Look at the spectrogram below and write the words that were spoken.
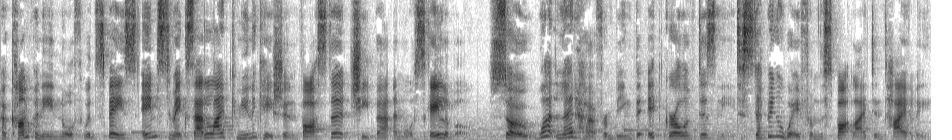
Her company, Northwood Space, aims to make satellite communication faster, cheaper, and more scalable. So, what led her from being the it girl of Disney to stepping away from the spotlight entirely?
